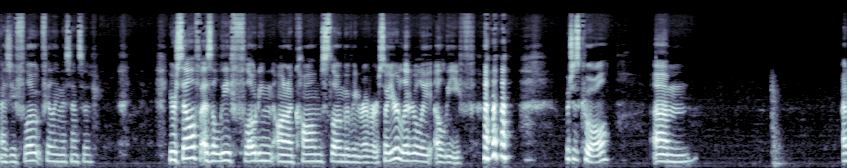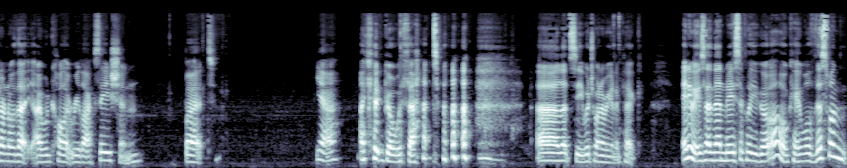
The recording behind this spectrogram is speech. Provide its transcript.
as you float, feeling the sense of yourself as a leaf floating on a calm, slow moving river. So you're literally a leaf, which is cool. Um, I don't know that I would call it relaxation, but yeah, I could go with that. uh, let's see, which one are we going to pick? Anyways, and then basically you go, oh, okay, well, this one,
